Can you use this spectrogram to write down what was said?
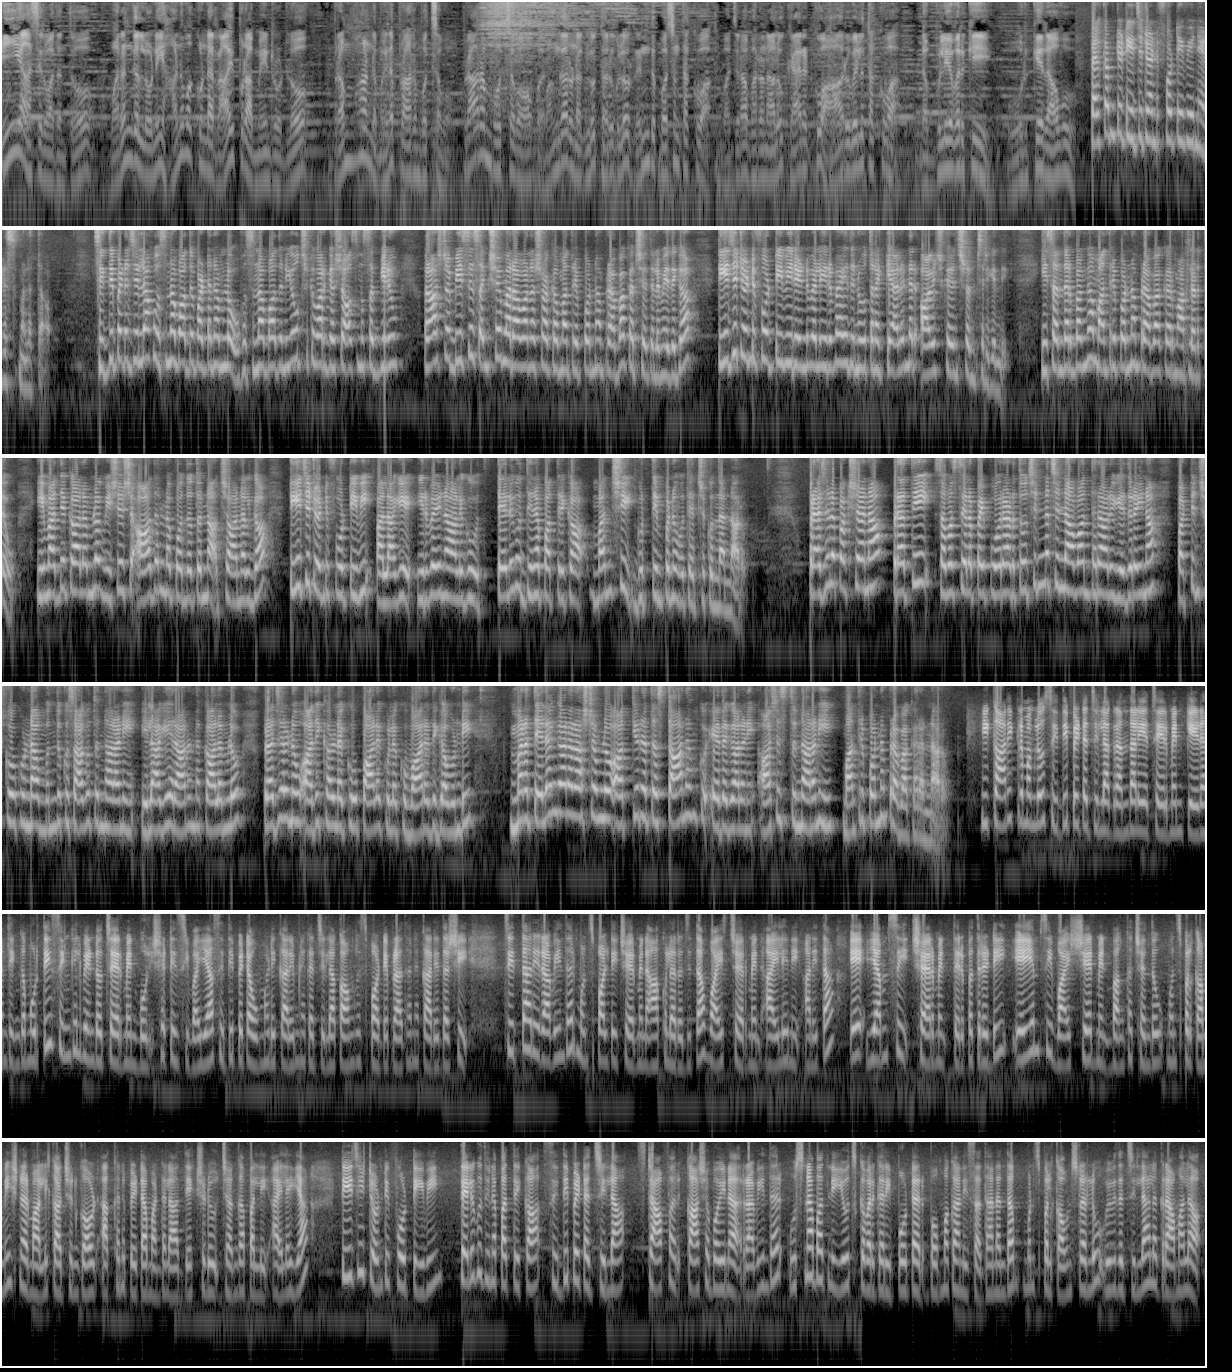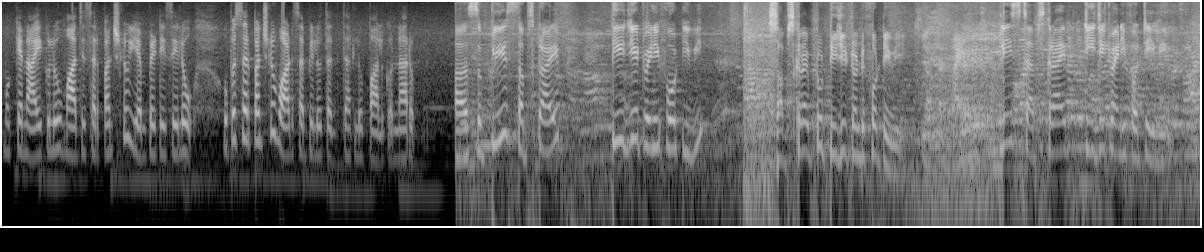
మీ ఆశీర్వాదంతో వరంగల్లోని హనుమకొండ రాయపుర మెయిన్ రోడ్లో బ్రహ్మాండమైన ప్రారంభోత్సవం. ప్రారంభోత్సవ ఆఫర్. బంగారు నగలు తరుగులో రెండు పర్సెంట్ తక్కువ. వజ్రాభరణాలు క్యారెట్కు ఆరు వేలు తక్కువ. డబ్బులు ఎవరికి? ఊరికే రావు. Welcome to TG twenty four TV నేను సుమలత. సిద్దిపేట జిల్లా హుస్నాబాద్ పట్టణంలో హుస్నాబాద్ నియోజకవర్గ శాసనసభ్యులు రాష్ట్ర బీసీ సంక్షేమ రవాణా శాఖ మంత్రి పొన్నం ప్రభాకర్ చేతుల మీదుగా టీజీ ట్వంటీ ఫోర్ టీవీ రెండు వేల ఇరవై ఐదు నూతన క్యాలెండర్ ఆవిష్కరించడం జరిగింది. ఈ సందర్భంగా మంత్రి పొన్నం ప్రభాకర్ మాట్లాడుతూ ఈ మధ్య కాలంలో విశేష ఆదరణ పొందుతున్న ఛానల్గా టీజీ ట్వంటీ ఫోర్ టీవీ అలాగే ఇరవై నాలుగు తెలుగు దినపత్రిక మంచి గుర్తింపును తెచ్చుకుందన్నారు. ప్రజల పక్షాన ప్రతి సమస్యలపై పోరాడుతూ చిన్న చిన్న అవాంతరాలు ఎదురైనా పట్టించుకోకుండా ముందుకు సాగుతున్నారని ఇలాగే రానున్న కాలంలో ప్రజలను అధికారులకు పాలకులకు వారధిగా ఉండి మన తెలంగాణ రాష్ట్రంలో అత్యున్నత స్థానంకు ఎదగాలని ఆశిస్తున్నారని మంత్రి పొన్నం ప్రభాకర్ అన్నారు. ఈ కార్యక్రమంలో సిద్దిపేట జిల్లా గ్రంథాలయ chairman Kedan Lingamurthy single window chairman Bolishetti Shivaiah Siddipet ఉమ్మడి కరీంనగర్ జిల్లా కాంగ్రెస్ పార్టీ ప్రధాన కార్యదర్శి Chittari Ravinder municipality chairman Akula Rajitha vice chairman Aileni Anitha AMC chairman Tirupati Reddy AMC vice chairman Bankachandu municipal commissioner Mallikarjun Goud Akkannapet మండల అధ్యక్షుడు Jangapalli Ailaiah TG twenty four TV Telugu దినపత్రిక సిద్దిపేట జిల్లా Staffer కాశబోయిన Ravinder Husnabad నియోజకవర్గ reporter Bommagani Sadanandam municipal కౌన్సిలర్లు వివిధ జిల్లాల గ్రామాల ముఖ్య నాయకులు మాజీ సర్పంచ్లు ఎంపీటీసీలు ఉప సర్పంచ్లు వార్డు సభ్యులు తదితరులు పాల్గొన్నారు Uh, so please subscribe TG24 TV. subscribe to TG24 TV. Please subscribe TG24 TV.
